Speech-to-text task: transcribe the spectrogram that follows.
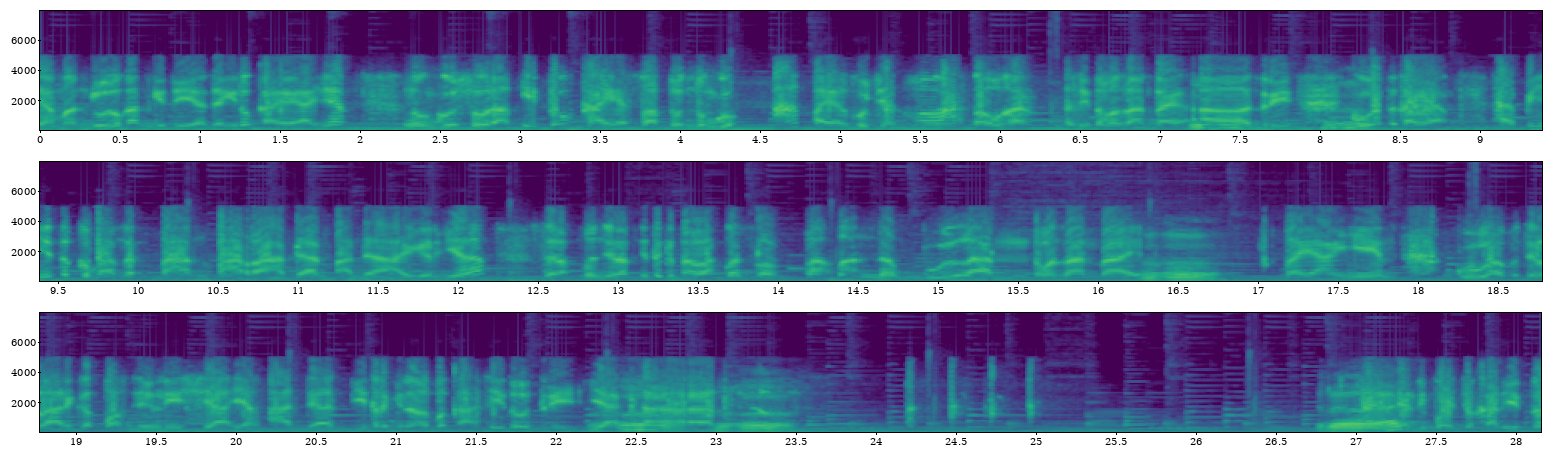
zaman dulu kan gitu ya dan itu kayaknya nunggu surat itu kayak suatu nunggu apa ya hujan emas tau gak sih teman santai Mm-mm. eh, Dri Mm-mm. gue tuh kayak happy-nya tuh kebangetan parah dan pada akhirnya surat menyurat itu kita lakukan selama enam bulan teman santai Mm-mm. bayangin gua mesti lari ke pos Indonesia yang ada di terminal Bekasi tuh Dri ya kan Mm-mm. Terus? yang di pojokan itu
